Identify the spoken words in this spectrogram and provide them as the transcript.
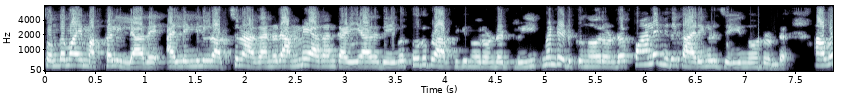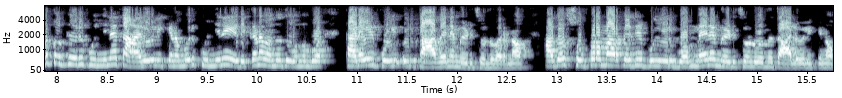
സ്വന്തമായി മക്കളില്ലാതെ അല്ലെങ്കിൽ ഒരു അച്ഛനാകാൻ ഒരു അമ്മയാകാൻ കഴിയാതെ ദൈവത്തോട് പ്രാർത്ഥിക്കുന്നവരുണ്ട് ട്രീറ്റ്മെന്റ് എടുക്കുന്നവരുണ്ട് പലവിധ കാര്യങ്ങൾ ചെയ്യുന്നവരുണ്ട്. അവർക്കൊക്കെ ഒരു കുഞ്ഞിനെ താലോലിക്കണം ഒരു കുഞ്ഞിനെ എടുക്കണം എന്ന് തോന്നുമ്പോൾ കടയിൽ പോയി ഒരു പാവനെ മേടിച്ചുകൊണ്ട് വരണോ? അതോ സൂപ്പർ മാർക്കറ്റിൽ പോയി ഒരു ബൊമ്മേനെ മേടിച്ചുകൊണ്ട് വന്ന് താലോലിക്കണോ?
